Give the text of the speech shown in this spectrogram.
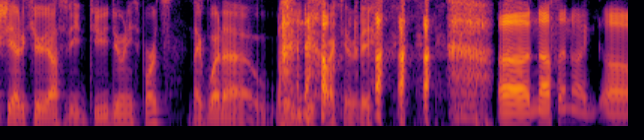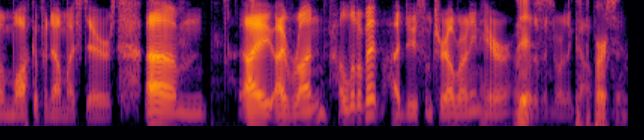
Actually, out of curiosity, do you do any sports? Like, what uh, what do you do for activity? uh, nothing. I um, walk up and down my stairs. Um, I, I run a little bit. I do some trail running here. I This in Northern is the person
